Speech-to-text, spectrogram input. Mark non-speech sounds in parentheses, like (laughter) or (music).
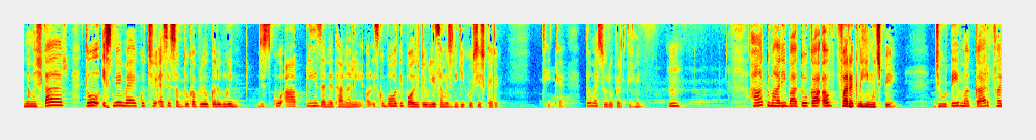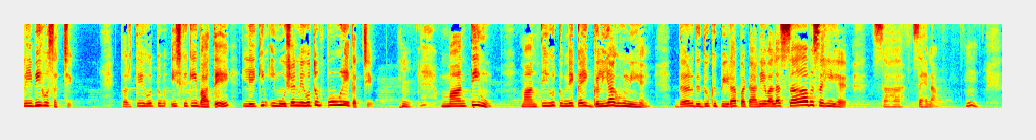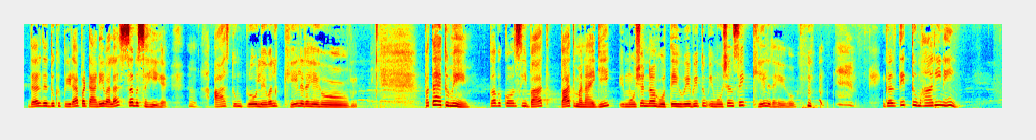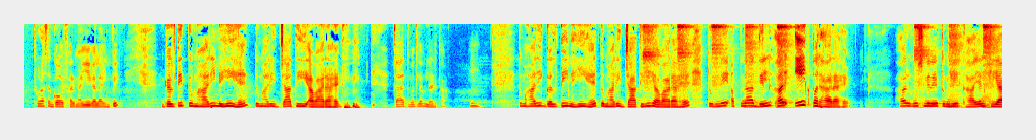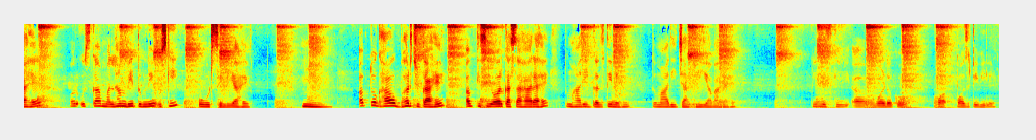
नमस्कार। तो इसमें मैं कुछ ऐसे शब्दों का प्रयोग करूँगी जिसको आप प्लीज़ अन्यथा ना लें और इसको बहुत ही पॉजिटिवली समझने की कोशिश करें। ठीक है तो मैं शुरू करती हूँ। हम्म। हाँ तुम्हारी बातों का अब फ़र्क नहीं मुझ पे। झूठे मक्कार फरेबी हो सच्चे। करते हो तुम इश्क की बातें लेकिन इमोशन में हो तुम पूरे कच्चे। हम्म, मानती हूँ मानती हूँ तुमने कई गलियाँ घूमी हैं। दर्द दुख पीड़ा पटाने वाला सब सही है सहा सहना। हम्म, दर्द दुख पीड़ा पटाने वाला सब सही है। हम्म, आज तुम प्रो लेवल खेल रहे हो। पता है तुम्हें कब कौन सी बात बात मनाएगी? इमोशन ना होते हुए भी तुम इमोशन से खेल रहे हो। (laughs) गलती तुम्हारी नहीं थोड़ा सा गौर फरमाइएगा लाइन पे। गलती तुम्हारी नहीं है तुम्हारी जात ही आवारा है। (laughs) जात मतलब लड़का। हम्म। तुम्हारी गलती नहीं है तुम्हारी जात ही आवारा है। तुमने अपना दिल हर एक पर हारा है। हर हुस्न ने तुम्हें घायल किया है और उसका मलहम भी तुमने उसकी ओट से लिया है। हम्म, अब तो घाव भर चुका है अब किसी और का सहारा है। तुम्हारी गलती नहीं, तुम्हारी जाति ही आवारा है। प्लीज़ इसकी वर्डों को पॉजिटिव ही लें।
